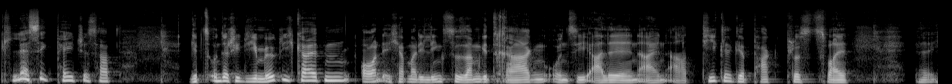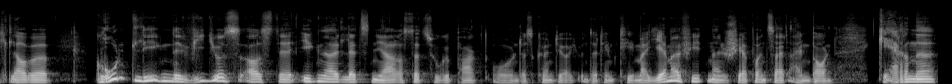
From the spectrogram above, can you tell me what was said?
Classic Pages habt, gibt es unterschiedliche Möglichkeiten und ich habe mal die Links zusammengetragen und sie alle in einen Artikel gepackt, plus zwei, äh, ich glaube, grundlegende Videos aus der Ignite letzten Jahres dazu gepackt und das könnt ihr euch unter dem Thema Yammerfeed in eine SharePoint-Site einbauen. Gerne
